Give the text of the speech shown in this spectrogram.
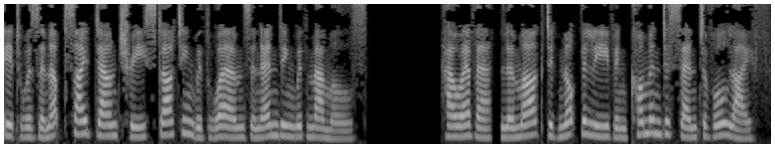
It was an upside-down tree starting with worms and ending with mammals. However, Lamarck did not believe in common descent of all life.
